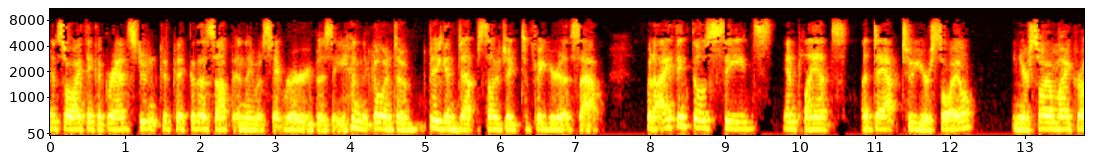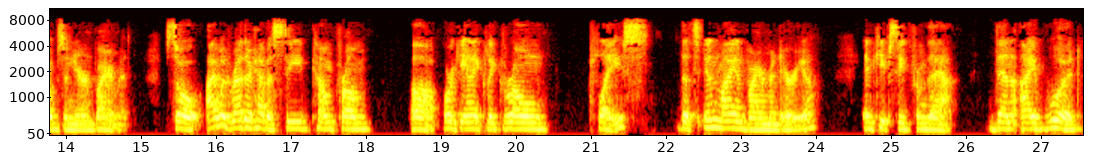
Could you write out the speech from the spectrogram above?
And so I think a grad student could pick this up and they would stay very busy and go into a big in-depth subject to figure this out. But I think those seeds and plants adapt to your soil and your soil microbes and your environment. So I would rather have a seed come from uh, organically grown place that's in my environment area and keep seed from that than I would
